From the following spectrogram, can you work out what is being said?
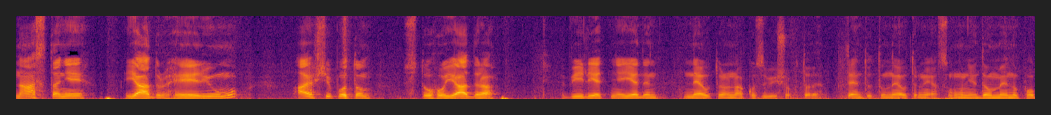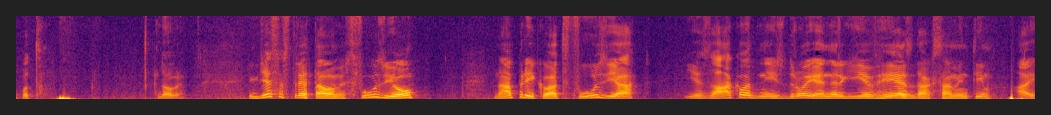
nastane jadro heliumu a ešte potom z toho jadra vylietne jeden neutrón ako zvyšok. To je tento tu neutrón, ja som mu nedal meno popod. Dobre. Kde sa stretávame s fúziou? Napríklad fúzia je základný zdroj energie v hviezdach, samým tým aj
